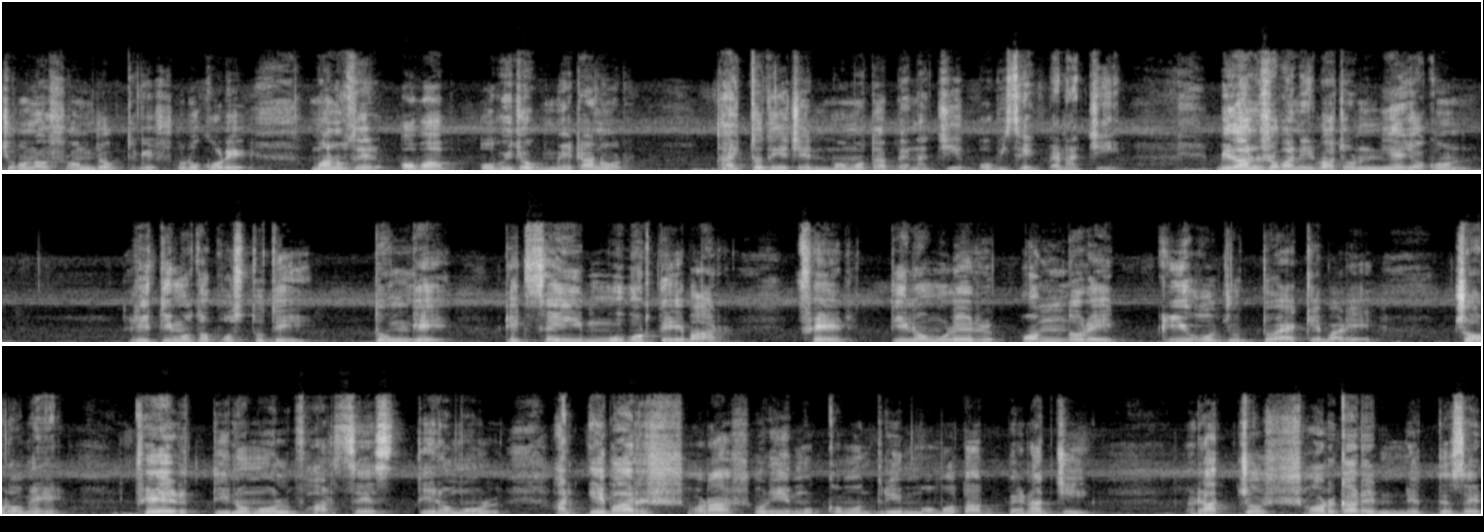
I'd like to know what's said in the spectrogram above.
জনসংযোগ থেকে শুরু করে মানুষের অভাব অভিযোগ মেটানোর দায়িত্ব দিয়েছেন মমতা ব্যানার্জি, অভিষেক ব্যানার্জি। বিধানসভা নির্বাচন নিয়ে যখন রীতিমতো প্রস্তুতি তুঙ্গে, ঠিক সেই মুহূর্তে এবার ফের তৃণমূলের অন্দরে গৃহযুদ্ধ একেবারে চরমে। ফের তৃণমূল ভার্সেস তৃণমূল। আর এবার সরাসরি মুখ্যমন্ত্রী মমতা ব্যানার্জি রাজ্য সরকারের নির্দেশের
